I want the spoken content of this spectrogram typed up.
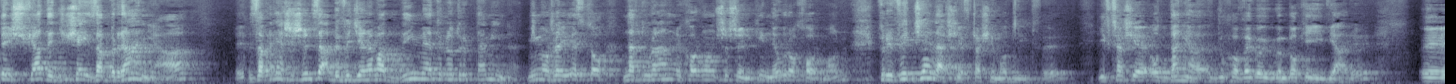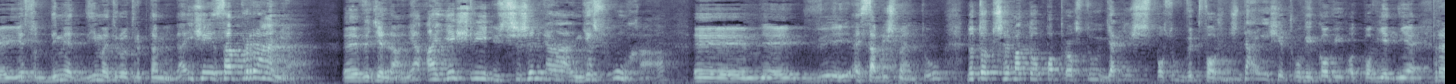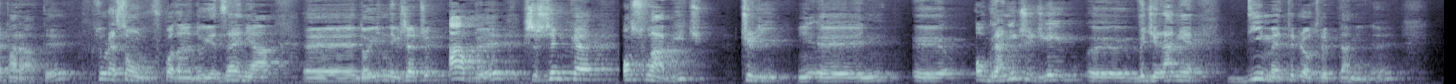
Ten świat dzisiaj zabrania, zabrania szyszynce, aby wydzielała dimetylotryptaminę. Mimo, że jest to naturalny hormon szyszynki, neurohormon, który wydziela się w czasie modlitwy i w czasie oddania duchowego i głębokiej wiary. Y, Jest to dime- dimetylotryptamina i się je zabrania wydzielania, a jeśli szyszynka nie słucha w- establishmentu, no to trzeba to po prostu w jakiś sposób wytworzyć. Daje się człowiekowi odpowiednie preparaty, które są wkładane do jedzenia, y, do innych rzeczy, aby szyszynkę osłabić, czyli ograniczyć jej wydzielanie dimetylotryptaminy,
